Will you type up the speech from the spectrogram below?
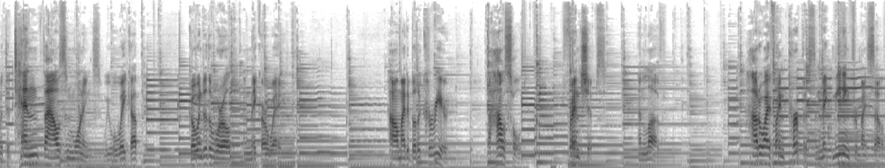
with the 10,000 mornings we will wake up, go into the world, and make our way? How am I to build a career, a household, friendships, and love? How do I find purpose and make meaning for myself?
